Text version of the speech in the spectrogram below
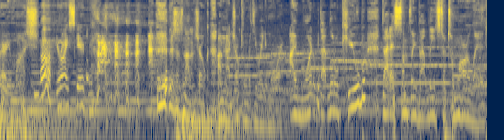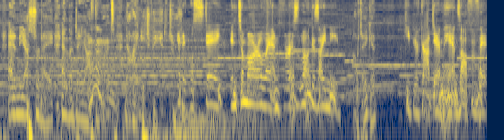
Very much. Ah, your eyes scared me. this is not a joke. I'm not joking with you anymore. I want that little cube. That is something that leads to Tomorrowland, and yesterday, and the day afterwards. Now And it will stay in Tomorrowland for as long as I need. I'll take it. Keep your goddamn hands off of it.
